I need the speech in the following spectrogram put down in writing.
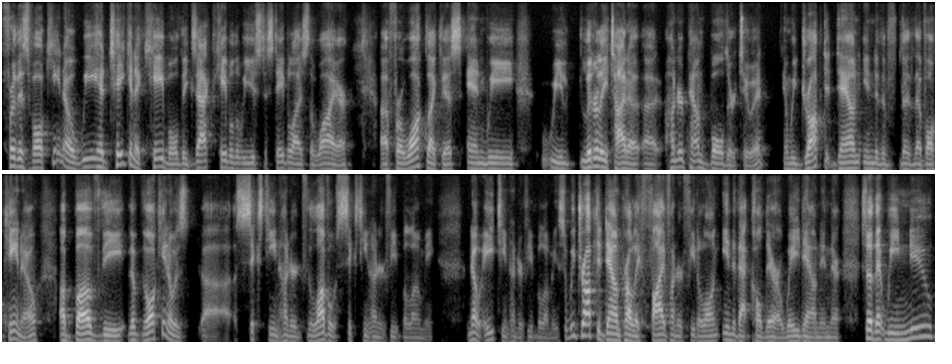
For this volcano, we had taken a cable, the exact cable that we used to stabilize the wire uh, for a walk like this, and we we literally tied a, a hundred pound boulder to it and we dropped it down into the, the, the volcano above the, the, volcano was uh, 1600 the lava was 1600 feet below me. No 1800 feet below me. So we dropped it down probably 500 feet along into that caldera way down in there so that we knew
